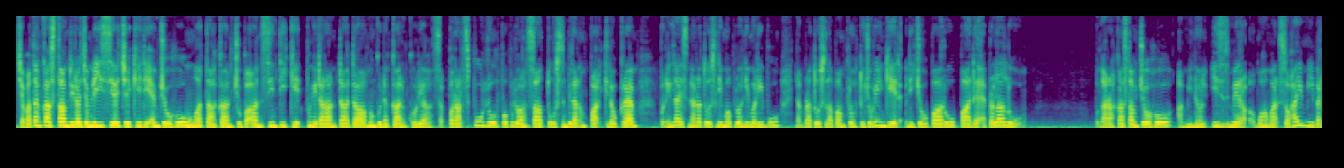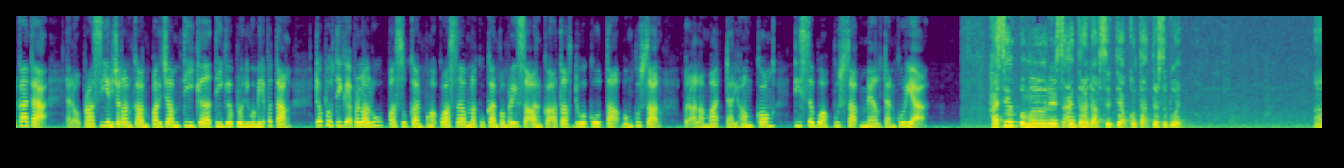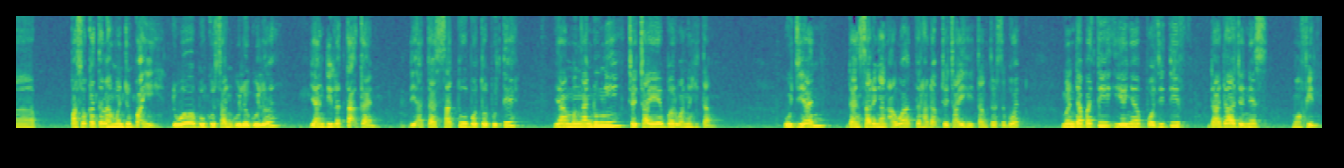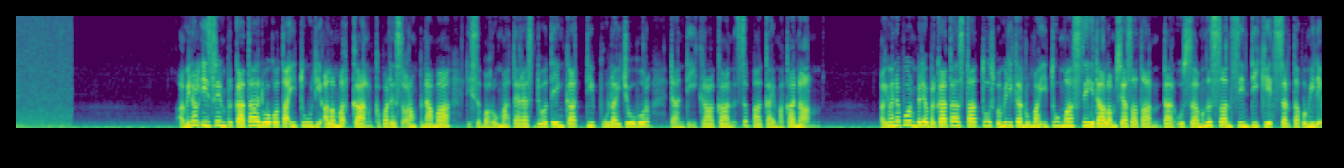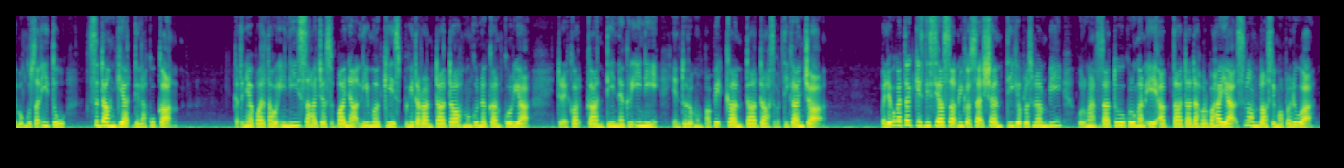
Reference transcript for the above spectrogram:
Jabatan Kastam Diraja Malaysia JKDM Johor mematahkan cubaan sindiket pengedaran dadah menggunakan Korea seberat 10.194 kg bernilai RM955,687 di Johor Bahru pada April lalu. Pengarah Kastam Johor, Aminul Izmir Muhammad Sohaimi berkata, dalam operasi yang dijalankan pada jam 3.35 minit petang, 23 April lalu, pasukan penguatkuasa melakukan pemeriksaan ke atas dua kotak bungkusan beralamat dari Hong Kong di sebuah pusat Mel dan Korea. Hasil pemeriksaan terhadap setiap kotak tersebut, uh, pasukan telah menjumpai dua bungkusan gula-gula yang diletakkan di atas satu botol putih yang mengandungi cecair berwarna hitam. Ujian dan saringan awal terhadap cecair hitam tersebut mendapati ianya positif dadah jenis morfin. Aminul Izrin berkata dua kotak itu dialamatkan kepada seorang penama di sebuah rumah teres dua tingkat di Pulai Johor dan diikrarkan sebagai makanan. Bagaimanapun, beliau berkata status pemilikan rumah itu masih dalam siasatan dan usaha mengesan sindiket serta pemilik bungkusan itu sedang giat dilakukan. Katanya pada tahun ini sahaja sebanyak lima kes pengedaran dadah menggunakan Korea direkodkan di negeri ini yang turut membabitkan dadah seperti ganja. Beliau berkata kes disiasat mengikut Seksyen 39B kurungan 1 kurungan A Akta Dadah Berbahaya 1952.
